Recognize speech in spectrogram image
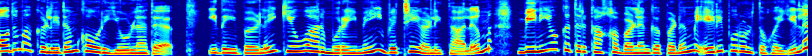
பொதுமக்களிடம் கோரியுள்ளது. இதேவேளை கியூஆர் முறைமை வெற்றியளித்தாலும் விநியோகத்திற்காக வழங்கப்படும் எரிபொருள் தொகையில்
